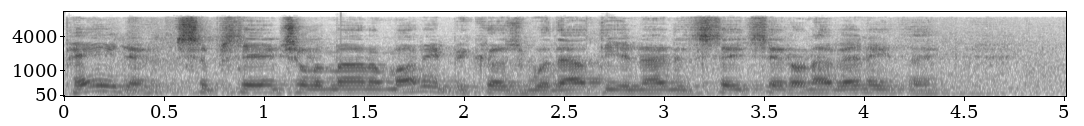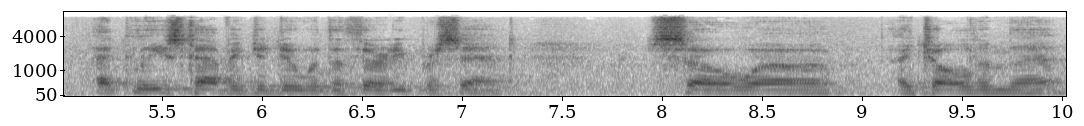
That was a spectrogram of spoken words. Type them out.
paid a substantial amount of money because without the United States, they don't have anything, at least having to do with the 30%. So uh, I told him that.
